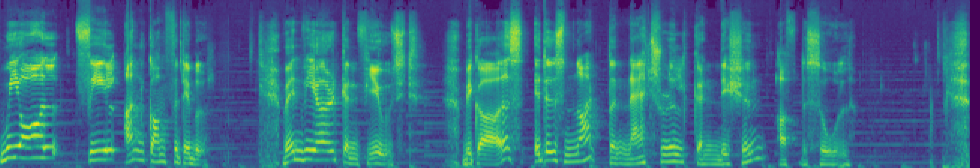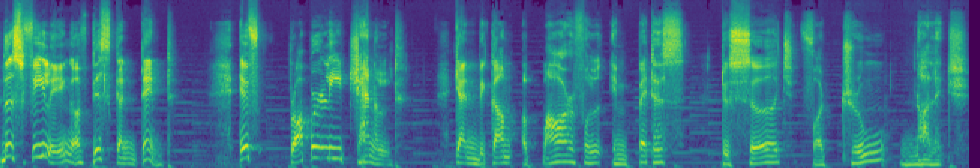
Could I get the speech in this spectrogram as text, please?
We all feel uncomfortable, when we are confused, because it is not the natural condition of the soul. This feeling of discontent, if properly channeled, can become a powerful impetus to search for true knowledge.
